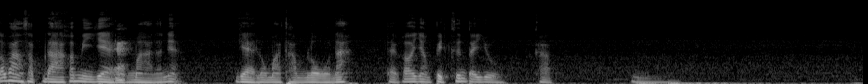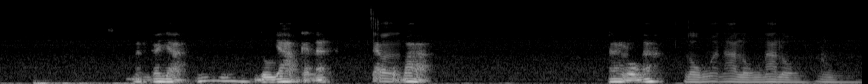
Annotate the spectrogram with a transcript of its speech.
ระหว่างสัปดาห์ก็มีแย่ลงมานะเนี่ย แย่ลงมาทำโลนะ แต่ก็ยังปิดขึ้นไปอยู่ครับอืมมันก็อยากอืมดูยากกันนะ แต่ผมว่าน่าหลงนะ ลงอะหน้าลงหน้าลง อืมครับ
